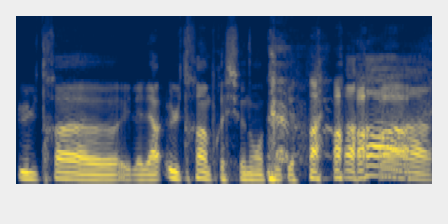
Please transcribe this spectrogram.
ultra. euh, il a l'air ultra impressionnant en tout cas.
